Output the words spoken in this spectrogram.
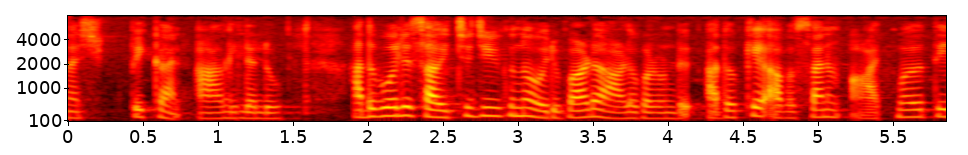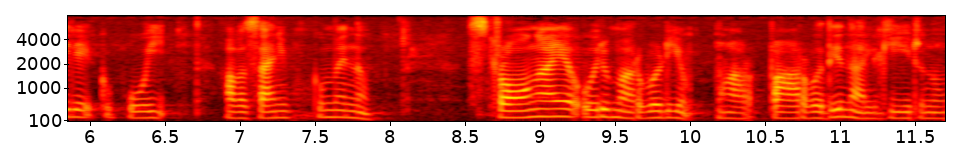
നശിപ്പിക്കാൻ ആകില്ലല്ലോ. അതുപോലെ സഹിച്ചു ജീവിക്കുന്ന ഒരുപാട് ആളുകളുണ്ട്. അതൊക്കെ അവസാനം ആത്മഹത്യയിലേക്ക് പോയി അവസാനിക്കുമെന്നും സ്ട്രോങ് ആയ ഒരു മറുപടിയും പാർവതി നൽകിയിരുന്നു.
